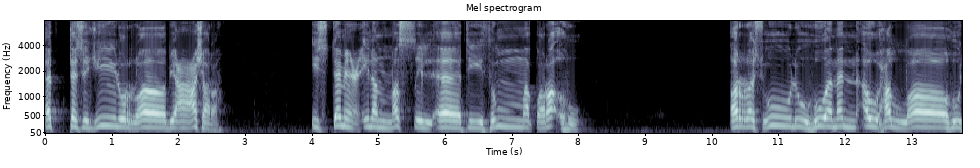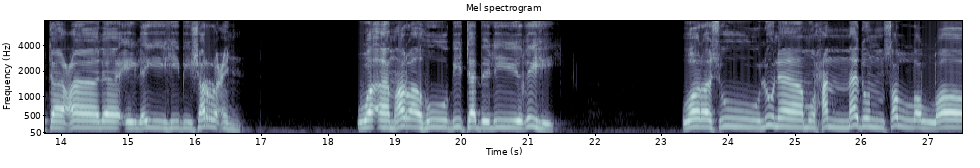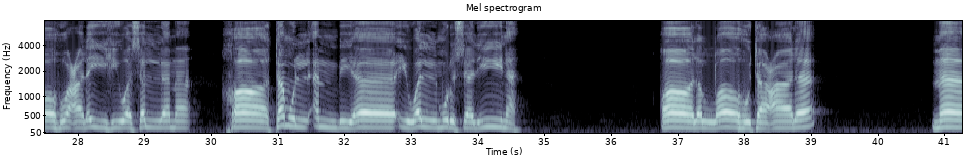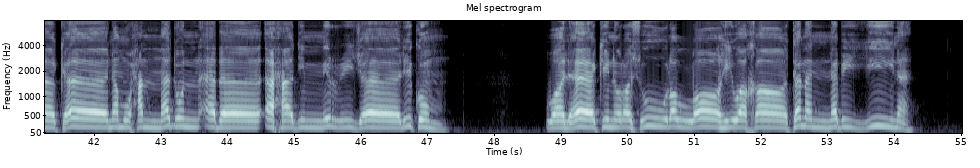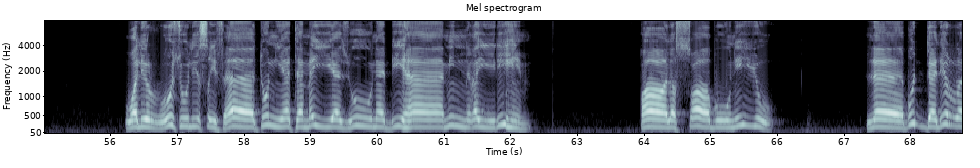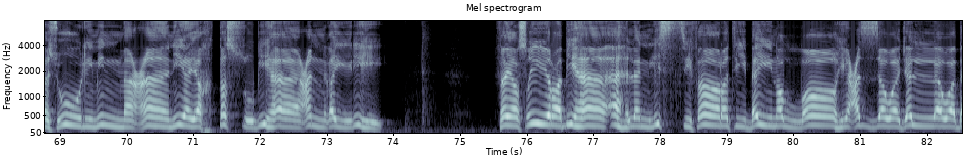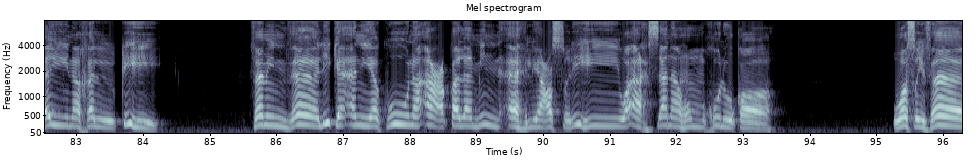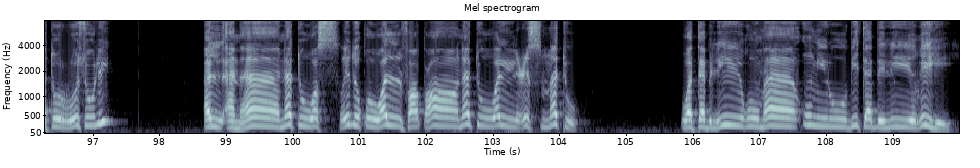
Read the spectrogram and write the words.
التسجيل الرابع عشر. استمع إلى النص الآتي ثم قرأه. الرسول هو من أوحى الله تعالى إليه بشرع وأمره بتبليغه. ورسولنا محمد صلى الله عليه وسلم خاتم الأنبياء والمرسلين. قال الله تعالى ما كان محمد أبا أحد من رجالكم ولكن رسول الله وخاتم النبيين. وللرسل صفات يتميزون بها من غيرهم. قال الصابوني لا بد للرسول من معاني يختص بها عن غيره فيصير بها أهلا للسفارة بين الله عز وجل وبين خلقه. فمن ذلك أن يكون أعقل من أهل عصره وأحسنهم خلقا. وصفات الرسل الأمانة والصدق والفطانة والعصمة. وتبليغ ما أمروا بتبليغه.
